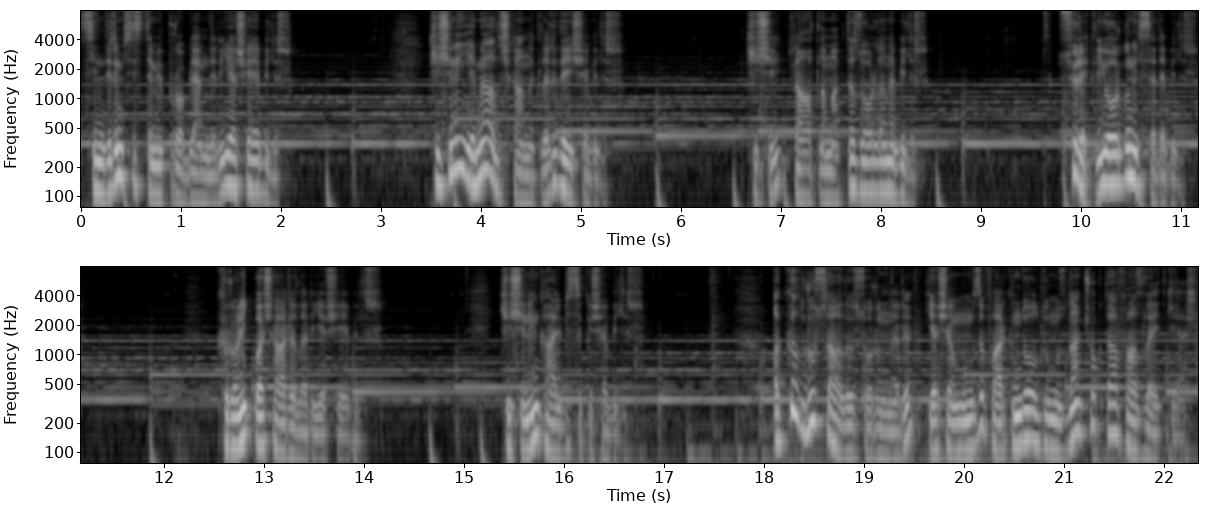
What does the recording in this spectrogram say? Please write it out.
sindirim sistemi problemleri yaşayabilir. Kişinin yeme alışkanlıkları değişebilir kişi rahatlamakta zorlanabilir. Sürekli yorgun hissedebilir. Kronik baş ağrıları yaşayabilir. Kişinin kalbi sıkışabilir. Akıl ruh sağlığı sorunları yaşamımızı farkında olduğumuzdan çok daha fazla etkiler.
